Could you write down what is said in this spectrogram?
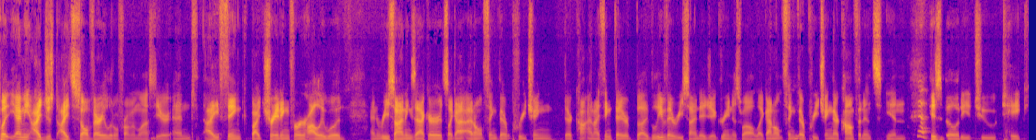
but I mean, I just I saw very little from him last year, and I think by trading for Hollywood and re-signing Zach Ertz, like I, I don't think they're preaching their con- and I think they're I believe they re-signed AJ Green as well. Like I don't think they're preaching their confidence in Yeah. his ability to take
